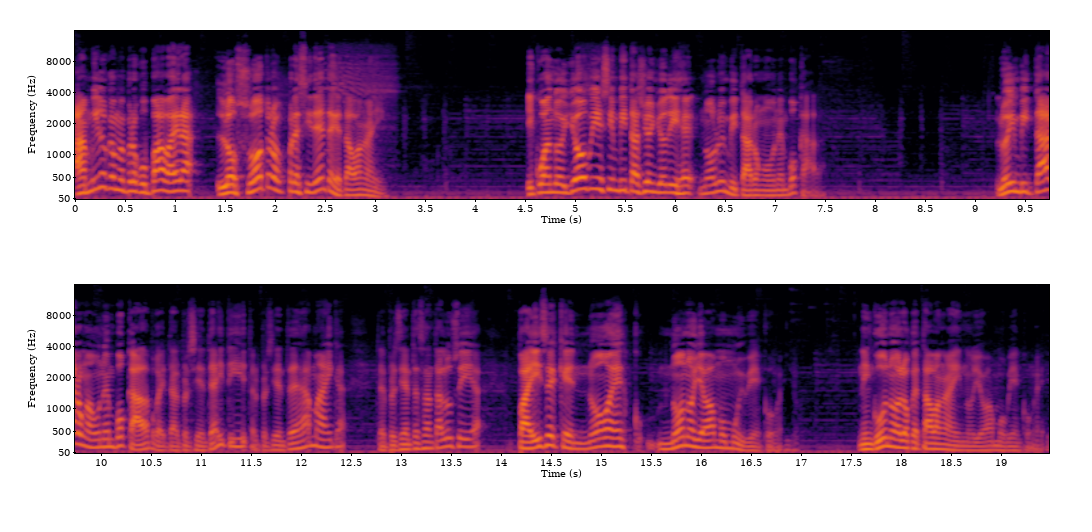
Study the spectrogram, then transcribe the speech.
A mí lo que me preocupaba era los otros presidentes que estaban ahí. Y cuando yo vi esa invitación, yo dije, no lo invitaron a una embocada. Lo invitaron a una embocada, porque ahí está el presidente de Haití, está el presidente de Jamaica, está el presidente de Santa Lucía, países que no, es, no nos llevamos muy bien con ellos. Ninguno de los que estaban ahí nos llevamos bien con ellos.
